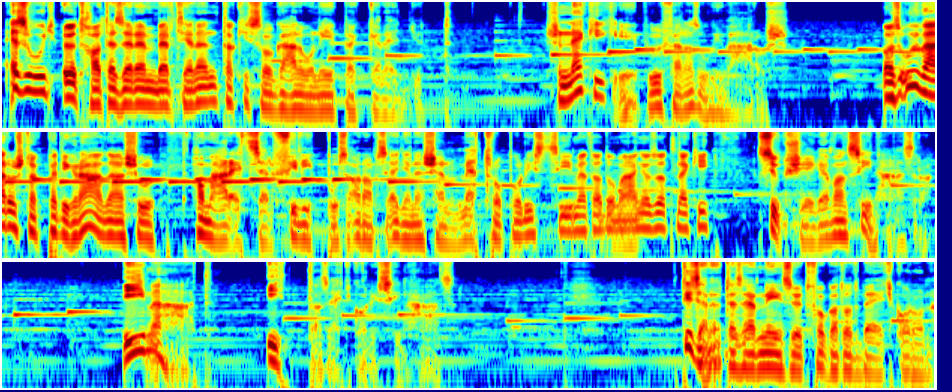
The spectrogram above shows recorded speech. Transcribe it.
Ez úgy 5-6 ezer embert jelent a kiszolgáló népekkel együtt és nekik épül fel az új város. Az új városnak pedig ráadásul, ha már egyszer Philippus Arabs egyenesen Metropolis címet adományozott neki, szüksége van színházra. Íme hát, itt az egykori színház. 15 ezer nézőt fogadott be egykoron.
